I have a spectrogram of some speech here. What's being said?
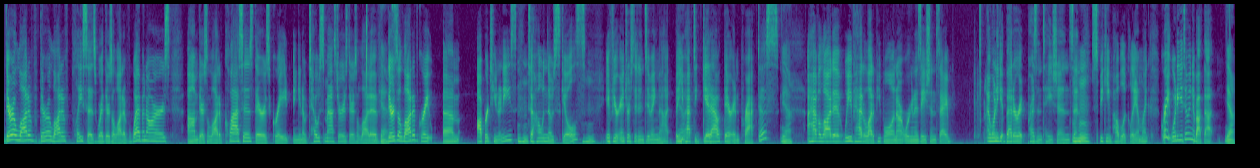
there are a lot of there are a lot of places where there's a lot of webinars, um, there's a lot of classes, there's great you know Toastmasters, there's a lot of Yes. there's a lot of great um, opportunities Mm-hmm. to hone those skills if you're interested in doing that. But you have to get out there and practice. Yeah. I have a lot of, we've had a lot of people in our organization say, I want to get better at presentations and Mm-hmm. speaking publicly. I'm like, great. What are you doing about that? Yeah.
